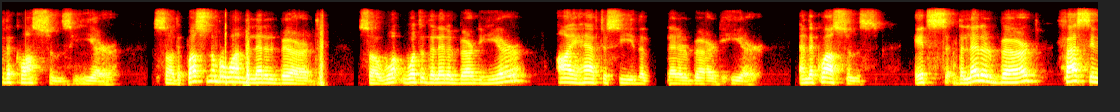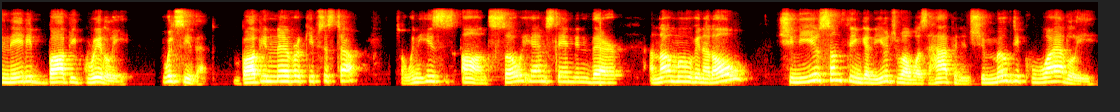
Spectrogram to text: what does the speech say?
the questions here. So the question number one, the little bird. So what, what is the little bird here? I have to see the little bird here. And the questions, it's the little bird fascinated Bobby greatly. We'll see that. Bobby never keeps still. So when his aunt saw him standing there and not moving at all, she knew something unusual was happening. She moved quietly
